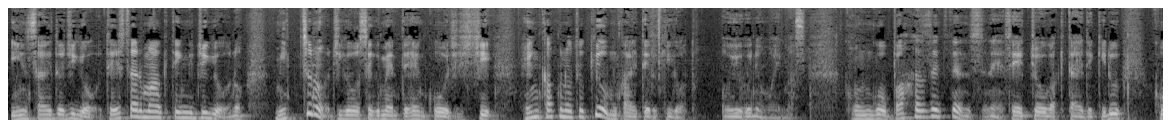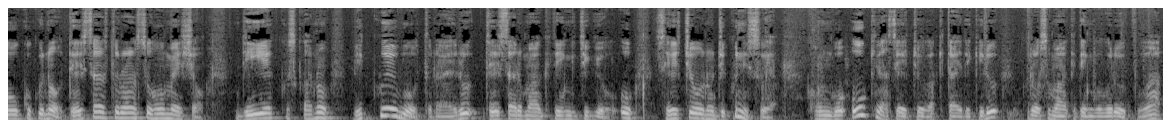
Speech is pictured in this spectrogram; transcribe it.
インサイド事業、デジタルマーケティング事業の3つの事業セグメント変更を実施し、変革の時を迎えている企業と。というふうに思います。今後、爆発的なですね、成長が期待できる広告のデジタルトランスフォーメーション、DX 化のビッグウェーブを捉えるデジタルマーケティング事業を成長の軸に据え、今後大きな成長が期待できるクロスマーケティンググループは、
